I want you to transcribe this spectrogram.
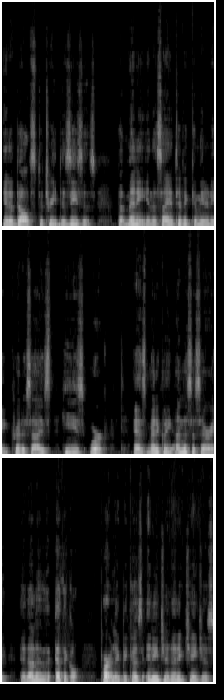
in adults to treat diseases, but many in the scientific community criticized his work as medically unnecessary and unethical, partly because any genetic changes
